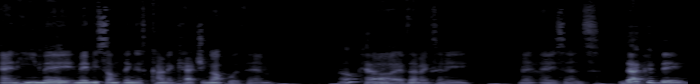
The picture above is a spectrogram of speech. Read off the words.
and he may maybe something is kind of catching up with him. Okay. Uh, if that makes any any sense. That could be.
